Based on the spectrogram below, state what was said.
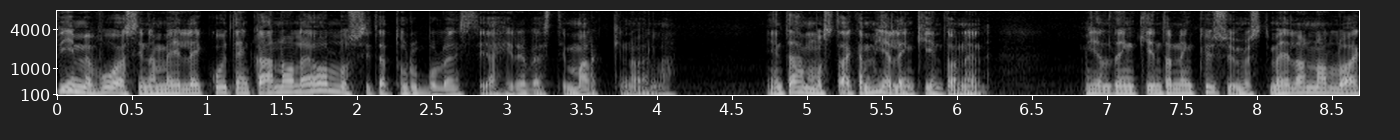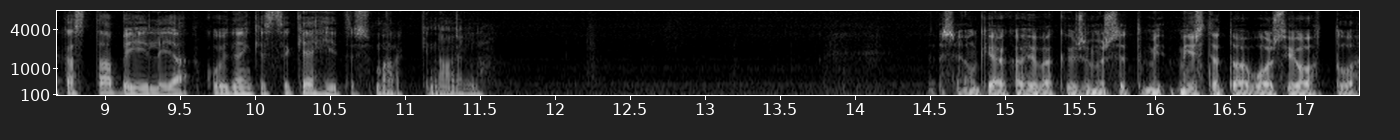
viime vuosina meillä ei kuitenkaan ole ollut sitä turbulenssia hirveästi markkinoilla. Niin tämä on musta aika mielenkiintoinen – mielenkiintoinen kysymys. Meillä on ollut aika stabiilia kuitenkin se kehitys markkinoilla. Se onkin aika hyvä kysymys, että mistä tuo voisi johtua.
